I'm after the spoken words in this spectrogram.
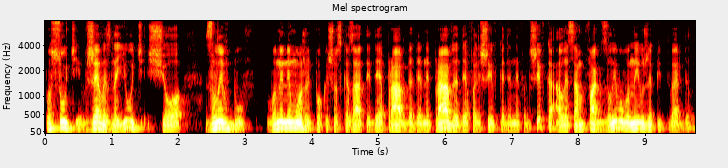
по суті, вже визнають, що злив був, вони не можуть поки що сказати, де правда, де неправда, де фальшивка, де не фальшивка, але сам факт зливу вони вже підтвердили.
